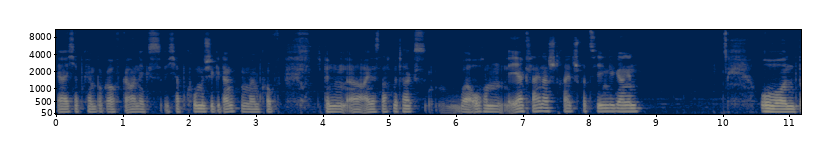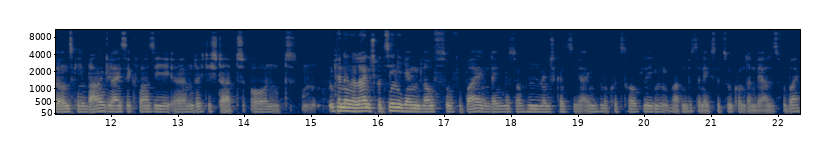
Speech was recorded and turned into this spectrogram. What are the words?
Ja, ich habe keinen Bock auf gar nichts. Ich habe komische Gedanken in meinem Kopf. Ich bin äh, eines Nachmittags, war auch ein eher kleiner Streit spazieren gegangen. Und bei uns gehen Bahngleise quasi ähm, durch die Stadt. Und bin dann alleine spazieren gegangen und laufe so vorbei und denke mir so, hm, Mensch, kannst du hier eigentlich mal kurz drauflegen, warten, bis der nächste zukommt, dann wäre alles vorbei.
